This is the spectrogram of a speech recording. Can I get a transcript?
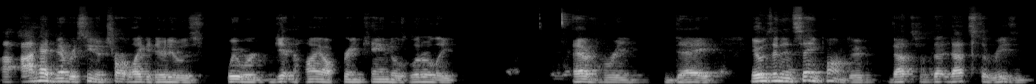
I, I had never seen a chart like it, dude. It was we were getting high off green candles literally every day. It was an insane pump, dude. That's that, that's the reason.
